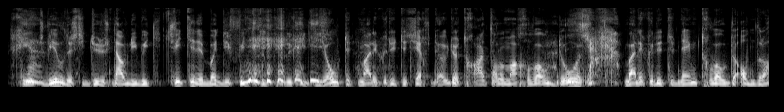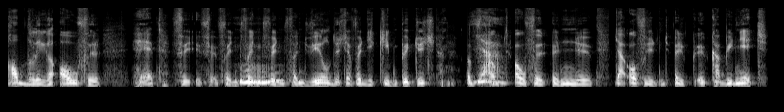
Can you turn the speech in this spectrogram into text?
Geert Ja. Wilders die durft nou niet meer te twitteren, maar die vindt het natuurlijk idioot dat Mark Rutte zegt: nee, dat gaat allemaal gewoon door. Ja. Mark Rutte neemt gewoon de onderhandelingen over. Hè, van, van, van, van, van, Wilders en van die Kim Putters. Ja. over een, eh, ja, over een, een- een kabinet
